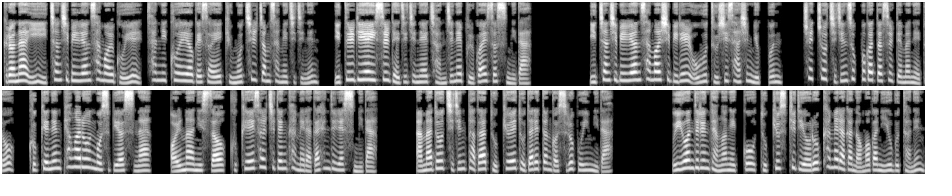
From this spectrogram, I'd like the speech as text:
그러나 이 2011년 3월 9일 산리코해역에서의 규모 7.3의 지진은 이틀 뒤에 있을 대지진의 전진에 불과했었습니다. 2011년 3월 11일 오후 2시 46분 최초 지진 속보가 떴을 때만 해도 국회는 평화로운 모습이었으나 얼마 안 있어 국회에 설치된 카메라가 흔들렸습니다. 아마도 지진파가 도쿄에 도달했던 것으로 보입니다. 의원들은 당황했고 도쿄 스튜디오로 카메라가 넘어간 이후부터는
